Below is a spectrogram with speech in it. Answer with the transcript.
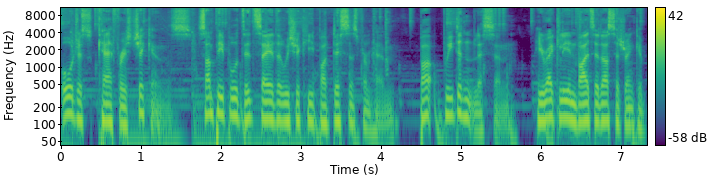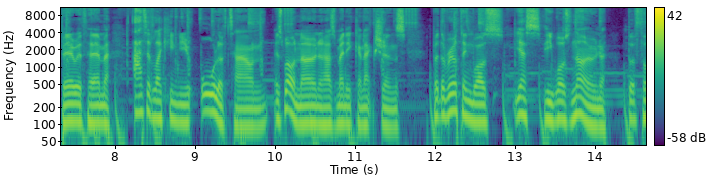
or just care for his chickens. Some people did say that we should keep our distance from him, but we didn't listen. He regularly invited us to drink a beer with him, acted like he knew all of town, is well known and has many connections. But the real thing was yes, he was known, but for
